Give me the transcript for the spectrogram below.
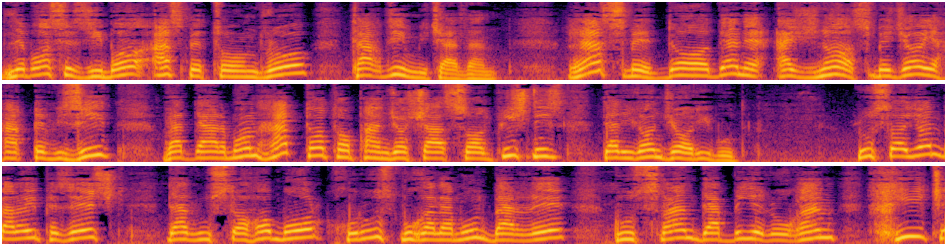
لباس زیبا اسب تندرو تقدیم می‌کردند رسم دادن اجناس به جای حق ویزیت و درمان حتی تا 50 60 سال پیش نیز در ایران جاری بود روستاییان برای پزشک در روستاها مرغ، خروس، بوغلمون، بره، گوسفند، دبه روغن، خیک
